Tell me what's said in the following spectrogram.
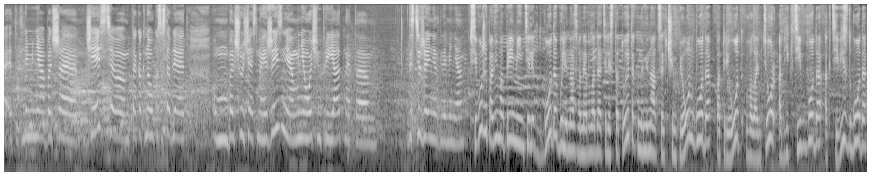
Это для меня большая честь, э, так как наука составляет большую часть моей жизни. Мне очень приятно это достижение для меня. Всего же помимо премии «Интеллект года» были названы обладатели статуэток в номинациях «Чемпион года», «Патриот», «Волонтер», «Объектив года», «Активист года»,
